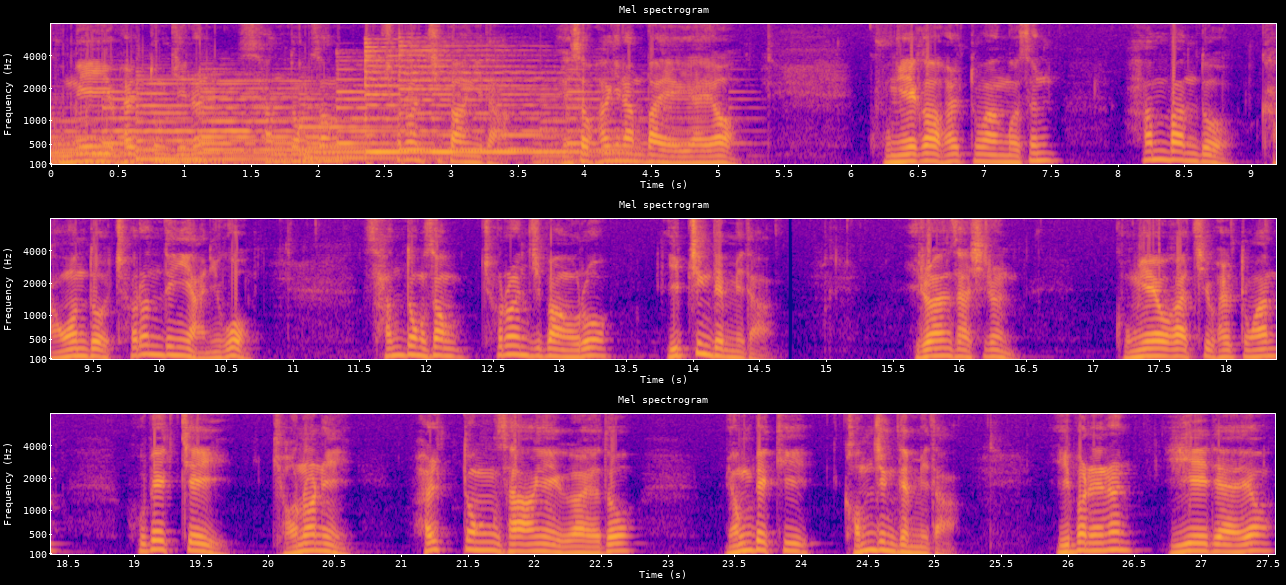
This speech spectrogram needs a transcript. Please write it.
궁예의 활동지는 산동성 초론지방이다 에서 확인한 바에 의하여 궁예가 활동한 것은 한반도, 강원도 철원 등이 아니고 산동성 철원지방으로 입증됩니다. 이러한 사실은 궁예와 같이 활동한 후백제의 견훤의 활동사항에 의하여도 명백히 검증됩니다. 이번에는 이에 대하여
